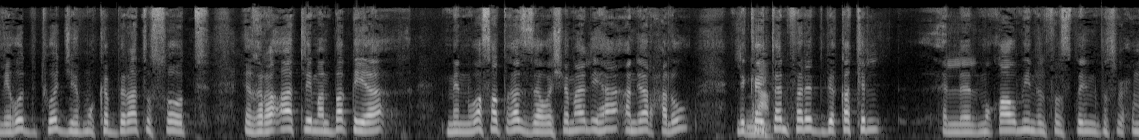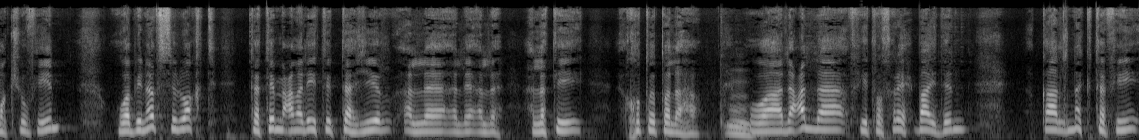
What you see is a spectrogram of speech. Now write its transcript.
اليهود بتوجه مكبرات الصوت إغراءات لمن بقي من وسط غزة وشمالها أن يرحلوا لكي نعم. تنفرد بقتل المقاومين الفلسطينيين بيصبحوا مكشوفين وبنفس الوقت تتم عملية التهجير ال ال ال التي خطط لها مم. ولعل في تصريح بايدن قال نكتفي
